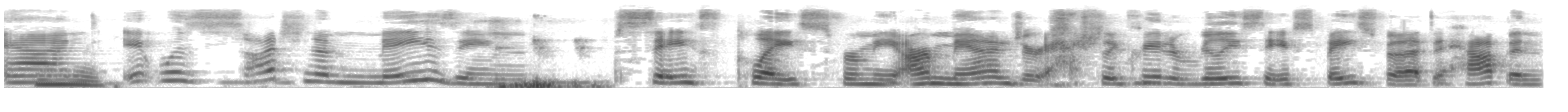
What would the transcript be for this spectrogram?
and mm-hmm. it was such an amazing, safe place for me. Our manager actually created a really safe space for that to happen.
